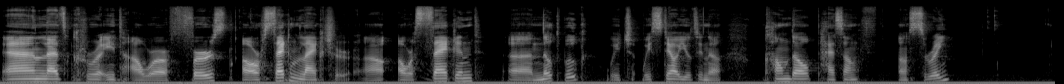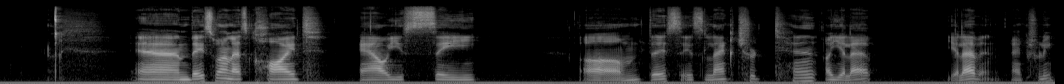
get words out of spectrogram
And let's create our first, our second lecture, uh, our second uh, notebook, which we still using the Conda Python uh, 3. And this one, let's call it LEC. Um, this is lecture 10 or uh, 11, 11 actually.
